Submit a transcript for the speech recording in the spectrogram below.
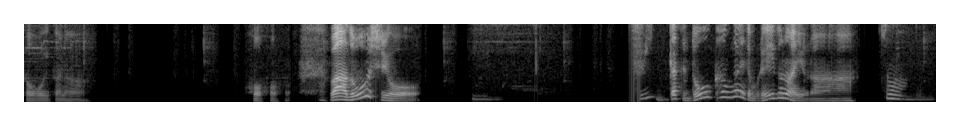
が多いかな。ほうほうほう。わあ、どうしよう。うん次、だってどう考えてもレイドなんよな。そうなんだよね。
